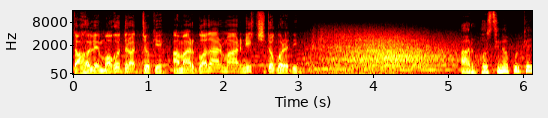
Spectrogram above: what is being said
তাহলে মগধ রাজ্যকে আমার গদার মার নিশ্চিত করে দিন। আর হস্তিনাপুরকে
